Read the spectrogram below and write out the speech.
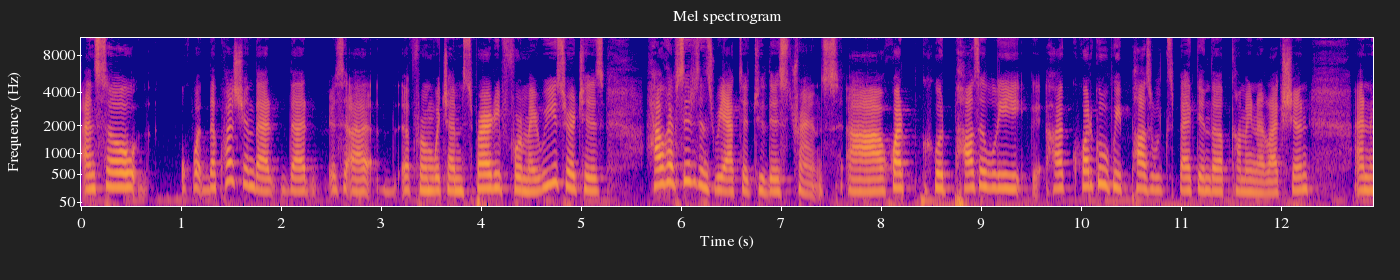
and so what the question that, that is, uh, from which I'm inspired for my research is, how have citizens reacted to these trends? Uh, what could possibly, how, what could we possibly expect in the upcoming election, and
